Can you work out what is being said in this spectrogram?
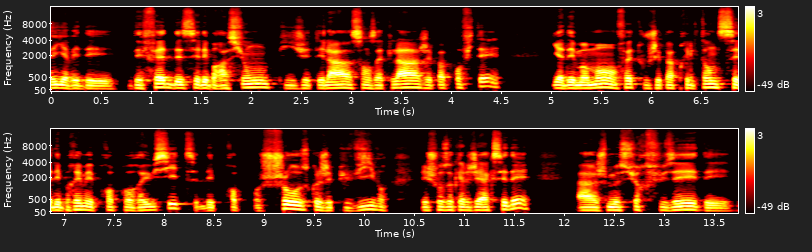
Il y avait des, des fêtes, des célébrations, puis j'étais là sans être là, j'ai pas profité. Il y a des moments en fait où j'ai pas pris le temps de célébrer mes propres réussites, les propres choses que j'ai pu vivre, les choses auxquelles j'ai accédé. Euh, je me suis refusé des,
